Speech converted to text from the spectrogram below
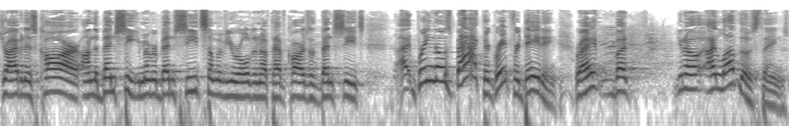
driving his car on the bench seat. You remember bench seats? Some of you are old enough to have cars with bench seats. I bring those back. They're great for dating, right? But you know, I love those things.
